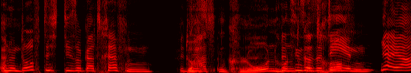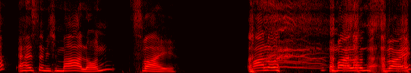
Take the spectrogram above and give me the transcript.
Und dann durfte ich die sogar treffen. Du hast einen Klonhund Beziehungsweise getroffen? den. Ja, ja. Er heißt nämlich Marlon 2. Marlon, Marlon 2.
